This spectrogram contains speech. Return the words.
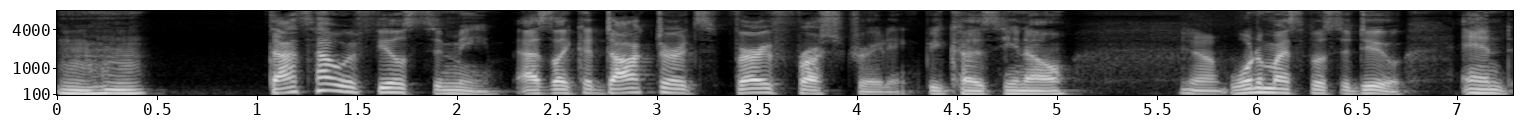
Mm-hmm. That's how it feels to me. As like a doctor, it's very frustrating because, you know, yeah. what am I supposed to do? And,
